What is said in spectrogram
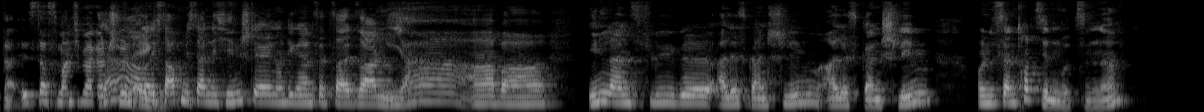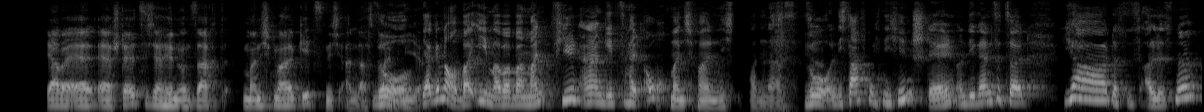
Da ist das manchmal ganz ja, schön aber eng. ich darf mich da nicht hinstellen und die ganze Zeit sagen, ja, aber Inlandsflüge, alles ganz schlimm, alles ganz schlimm und es dann trotzdem nutzen, ne? Ja, aber er, er stellt sich ja hin und sagt, manchmal geht's nicht anders So, bei mir. ja genau, bei ihm, aber bei man vielen anderen geht es halt auch manchmal nicht anders. So, und ich darf mich nicht hinstellen und die ganze Zeit, ja, das ist alles, ne?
